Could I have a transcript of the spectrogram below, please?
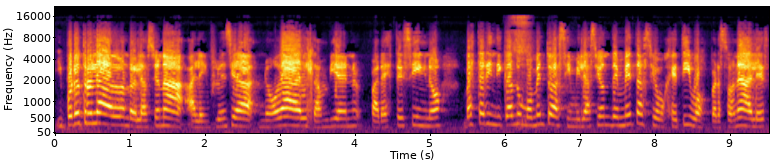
Y por otro lado, en relación a, la influencia nodal también para este signo, va a estar indicando un momento de asimilación de metas y objetivos personales,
